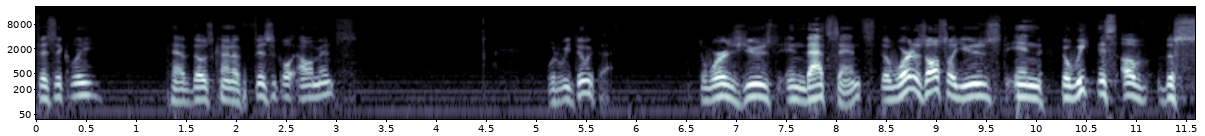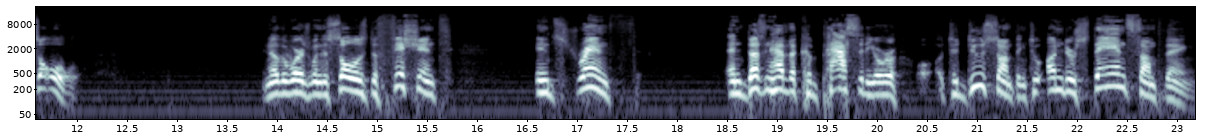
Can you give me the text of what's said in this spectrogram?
Physically, to have those kind of physical elements. What do we do with that? The word is used in that sense. The word is also used in the weakness of the soul. In other words, when the soul is deficient in strength and doesn't have the capacity or, or to do something, to understand something,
